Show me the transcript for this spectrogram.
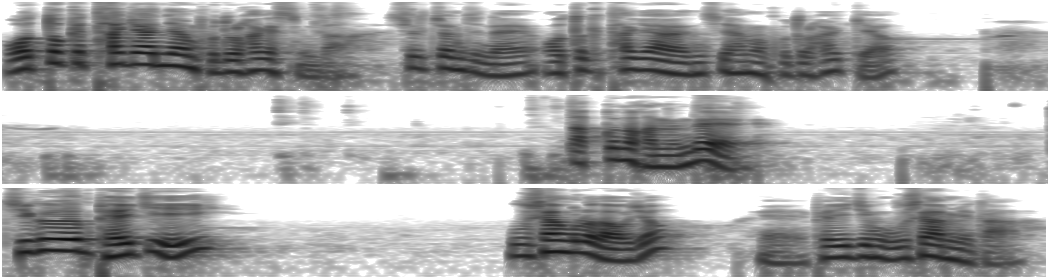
어떻게 타개하는지 한번 보도록 하겠습니다. 실전진에 어떻게 타개하는지 한번 보도록 할게요. 딱 끊어갔는데 지금 100이 우세한 걸로 나오죠? 예, 100이 지금 우세합니다.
